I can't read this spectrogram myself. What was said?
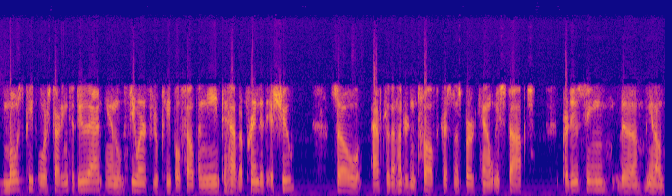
most people were starting to do that, and fewer and fewer people felt the need to have a printed issue. So after the 112th Christmas bird count, we stopped producing the you know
